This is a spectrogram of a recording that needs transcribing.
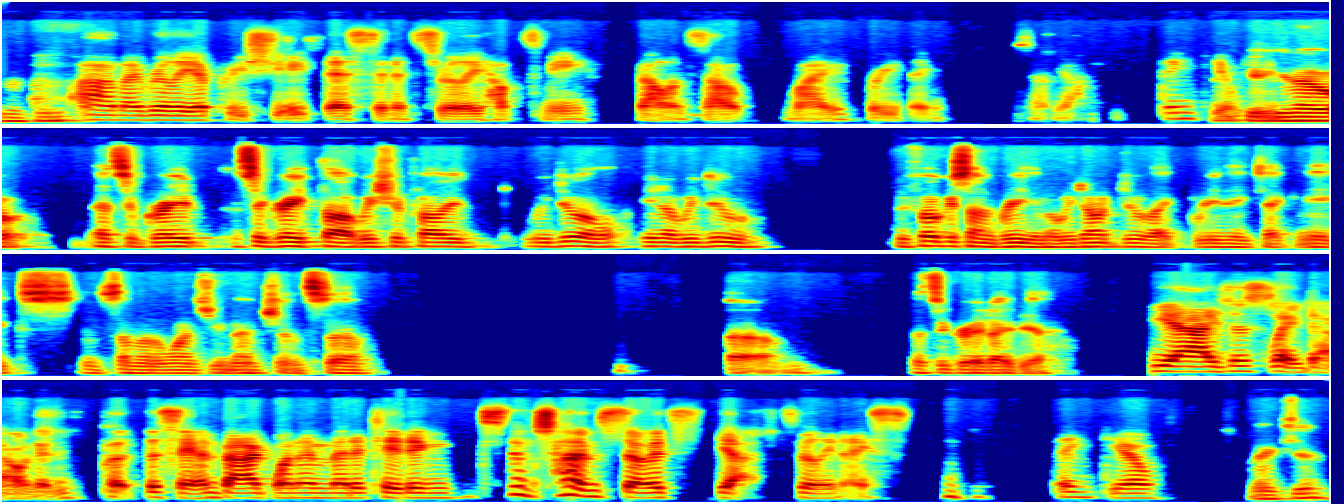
mm-hmm. um, I really appreciate this, and it's really helped me balance out my breathing. So yeah, thank you. Thank you. You know, that's a great that's a great thought. We should probably we do a you know we do we focus on breathing, but we don't do like breathing techniques in some of the ones you mentioned. So um, that's a great idea yeah, I just lay down and put the sandbag when I'm meditating sometimes. So it's, yeah, it's really nice. Thank you. Thank you.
